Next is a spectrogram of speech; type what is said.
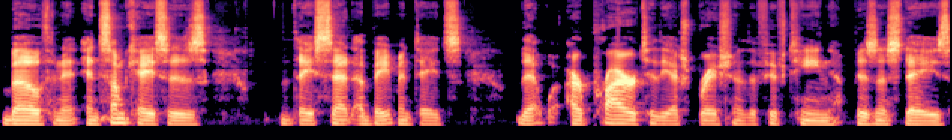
both, and in some cases, they set abatement dates that are prior to the expiration of the 15 business days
